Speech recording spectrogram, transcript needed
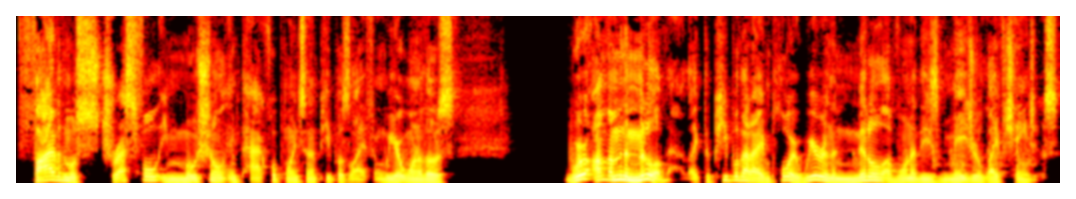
five of the most stressful, emotional, impactful points in a people's life. And we are one of those. We're I'm, I'm in the middle of that. Like the people that I employ, we're in the middle of one of these major life changes.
